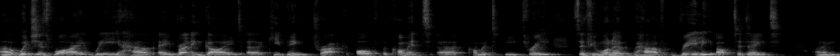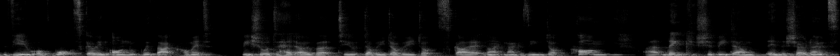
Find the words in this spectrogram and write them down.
Uh, which is why we have a running guide uh, keeping track of the comet, uh, Comet E3. So if you want to have really up to date um, view of what's going on with that comet, be sure to head over to www.skyatnightmagazine.com. Uh, link should be down in the show notes,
